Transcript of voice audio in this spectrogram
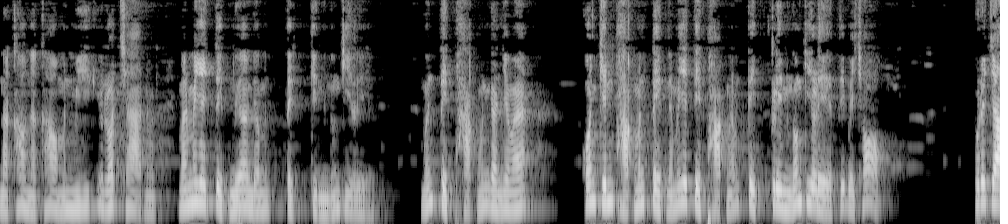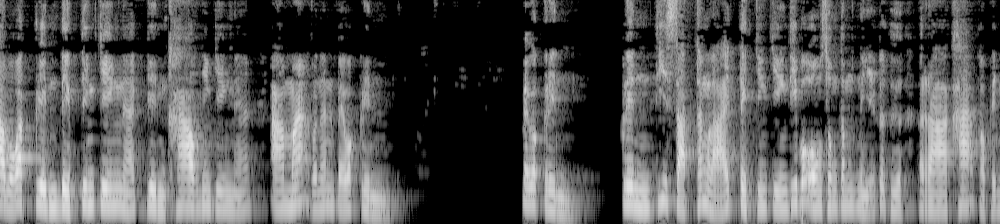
หนักเข้าหนักเข้ามันมีรสชาติ มันไม่ใช่ติดเนื้อเดี๋ยวมันติดกลิ่นของกิเลสเหมือนติดผักเหมือนกันใช่ไหมคนกินผักมันติดเนี่ยไม่ใช่ติดผักนะมันติดกลิ่นของกิเลสที่ไปชอบพระเจ้าบอกว่ากลิ่นดิบจริงๆนะกลิ่นคาวจริง ๆ นะอามะก็นั้นแปลว่ากลิ่น แปลว่ากลิ่น กลิ่นที่สัตว์ทั้งหลายติดจริง ๆ ที่พระองค์ทรงตำหนิก็คือ ราคะก็เป็น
